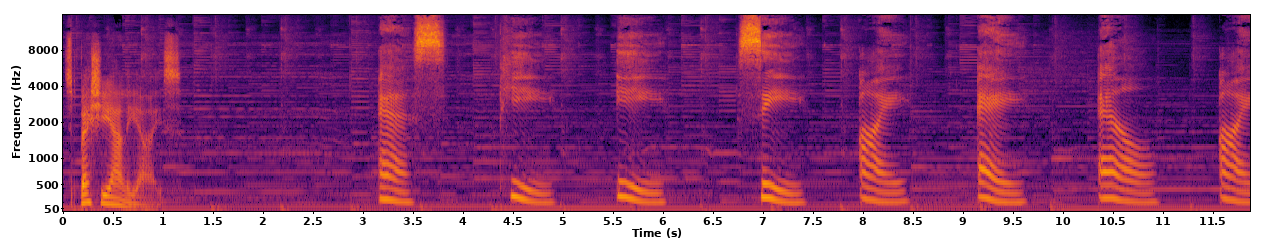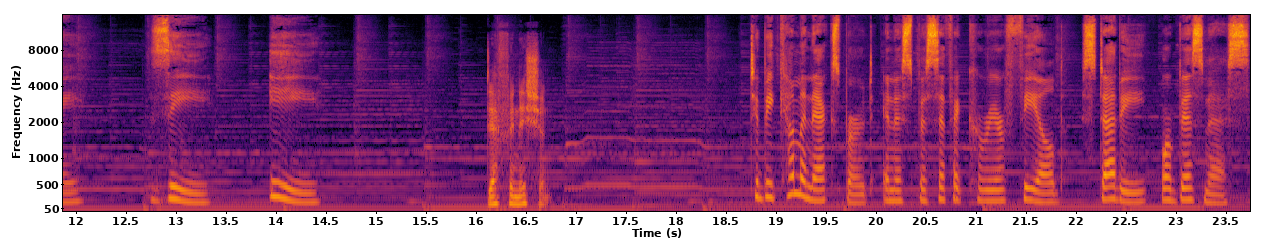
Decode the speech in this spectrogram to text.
Specialize S P E C I A L I Z E Definition To become an expert in a specific career field, study, or business.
